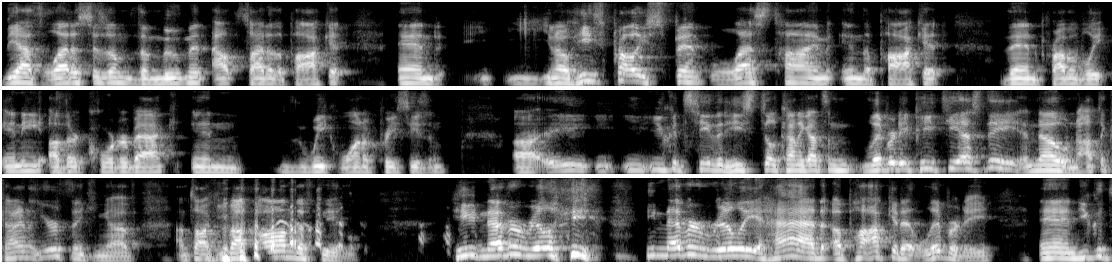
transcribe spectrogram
the athleticism, the movement outside of the pocket. And you know, he's probably spent less time in the pocket than probably any other quarterback in week one of preseason. Uh, he, you could see that he's still kind of got some Liberty PTSD, and no, not the kind that you're thinking of. I'm talking about on the field. He never really, he never really had a pocket at Liberty, and you could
